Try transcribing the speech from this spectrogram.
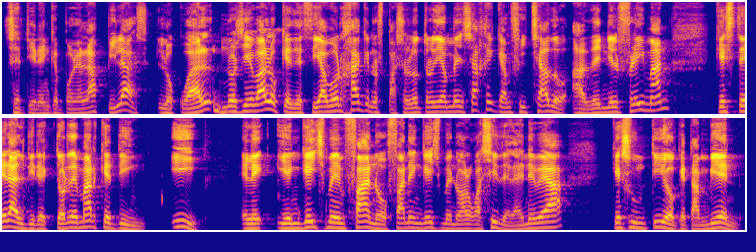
Se tienen que poner las pilas. Lo cual nos lleva a lo que decía Borja, que nos pasó el otro día un mensaje, que han fichado a Daniel Freeman, que este era el director de marketing y y engagement fan o fan engagement o algo así de la NBA, que es un tío que también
